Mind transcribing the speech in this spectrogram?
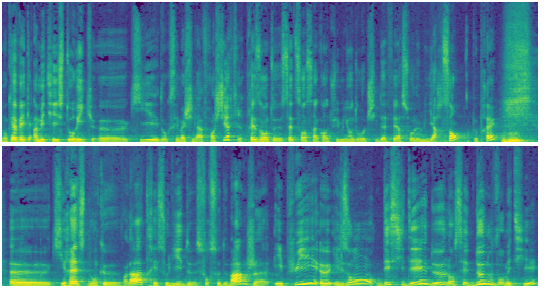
donc avec un métier historique euh, qui est donc ces machines à franchir, qui représente 758 millions d'euros de chiffre d'affaires sur le milliard 100 à peu près, mhm. euh, qui reste donc euh, voilà très solide source de marge. Et puis ils ont décidé de lancer deux nouveaux métiers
